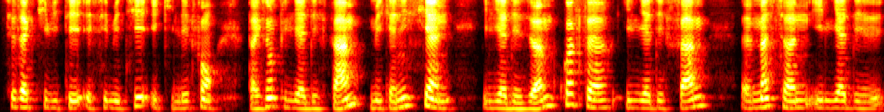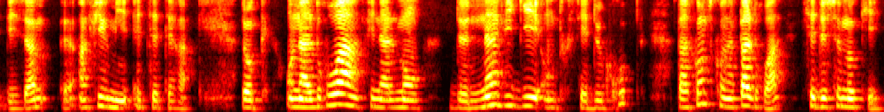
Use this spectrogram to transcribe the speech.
ces activités et ces métiers et qui les font. Par exemple, il y a des femmes mécaniciennes, il y a des hommes coiffeurs, il y a des femmes maçonnes, il y a des, hommes euh, infirmiers, etc. Donc, on a le droit finalement de naviguer entre ces deux groupes. Par contre, ce qu'on n'a pas le droit, c'est de se moquer.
